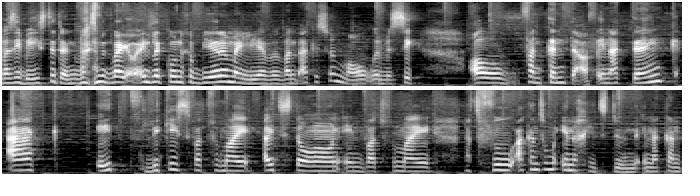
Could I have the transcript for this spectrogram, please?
was die beste ding wat met my eintlik kon gebeur in my lewe want ek is so mal oor musiek al van kind af en ek dink ek het liedjies wat vir my uitstaan en wat vir my laat voel ek kan sommer enigiets doen en ek kan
